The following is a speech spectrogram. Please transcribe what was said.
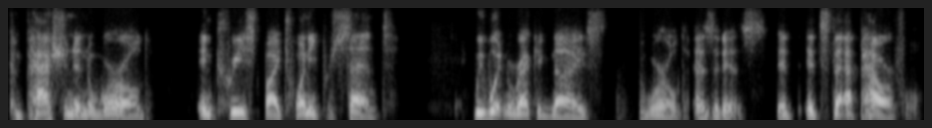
compassion in the world increased by 20%, we wouldn't recognize the world as it is. It, it's that powerful.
